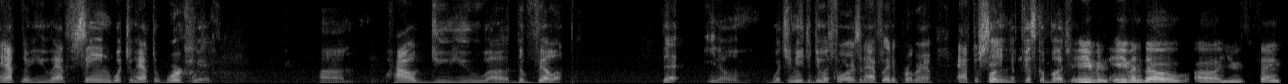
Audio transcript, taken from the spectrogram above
after you have seen what you have to work with, um, how do you uh, develop that you know what you need to do as far as an athletic program after seeing the fiscal budget even even though uh, you think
